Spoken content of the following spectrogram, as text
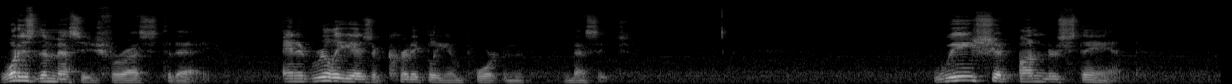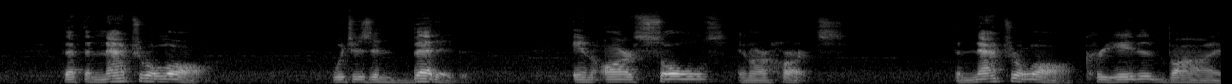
What is the message for us today? And it really is a critically important message. We should understand that the natural law, which is embedded in our souls, in our hearts, the natural law created by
